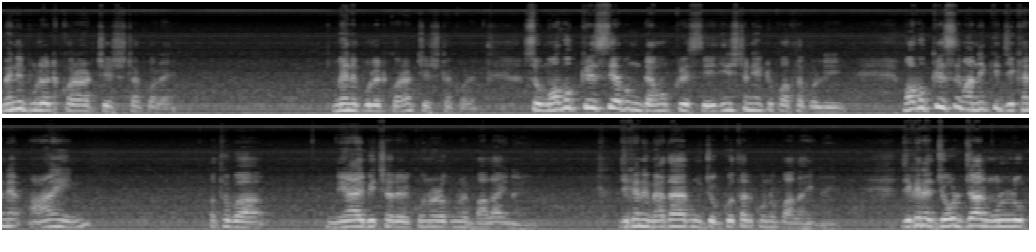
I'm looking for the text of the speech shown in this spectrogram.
ম্যানিপুলেট করার চেষ্টা করে। ম্যানিপুলেট করার চেষ্টা করে। সো মবক্রেসি এবং ডেমোক্রেসি, এই জিনিসটা নিয়ে একটু কথা বলি। মবক্রেসি মানে কি? যেখানে আইন অথবা ন্যায় বিচারের কোনো রকমের বালাই নাই। যেখানে মেধা এবং যোগ্যতার কোনো বালাই নাই। যেখানে জোর যার মুল্লুক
